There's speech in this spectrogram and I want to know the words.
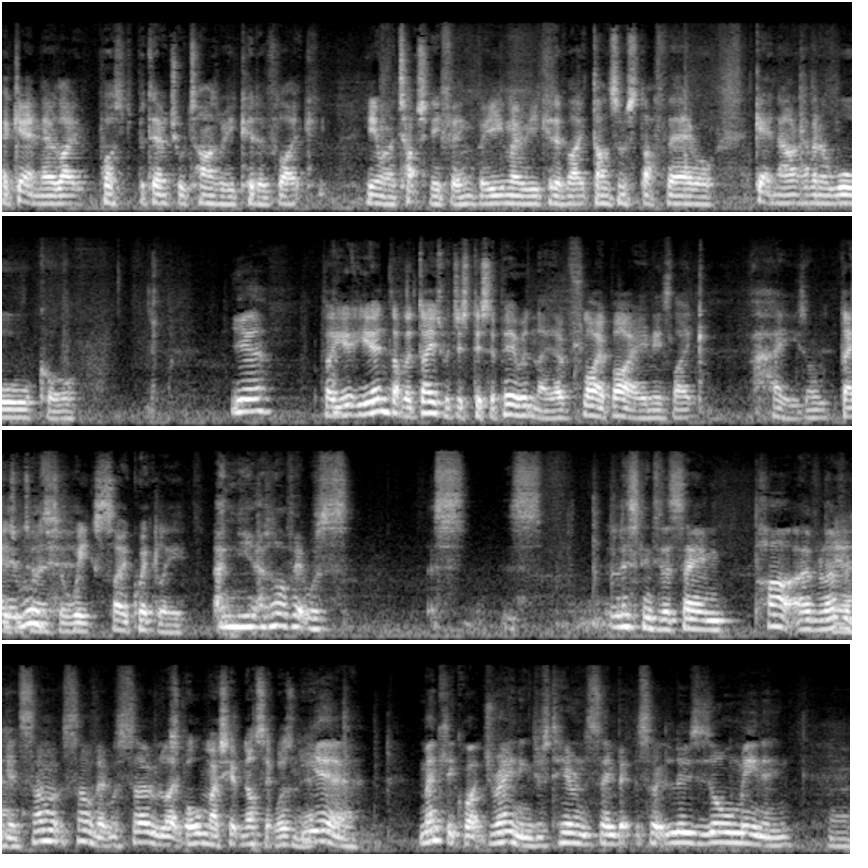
again there were like potential times where you could have like you didn't want to touch anything but you maybe you could have like done some stuff there or getting out and having a walk or Yeah, but you, you end up the days would just disappear wouldn't they they'd fly by and he's like haze or days would turn into weeks so quickly and yeah, a lot of it was s- s- listening to the same part over and over Yeah. again. Some some of it was so like it's almost hypnotic wasn't it yeah, mentally quite draining. Just hearing the same bit, so it loses all meaning. Yeah.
